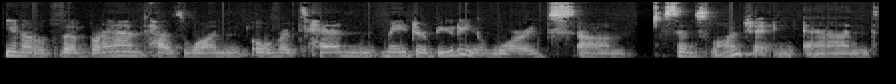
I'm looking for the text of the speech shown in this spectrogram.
you know, the brand has won over 10 major beauty awards um, since launching. And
